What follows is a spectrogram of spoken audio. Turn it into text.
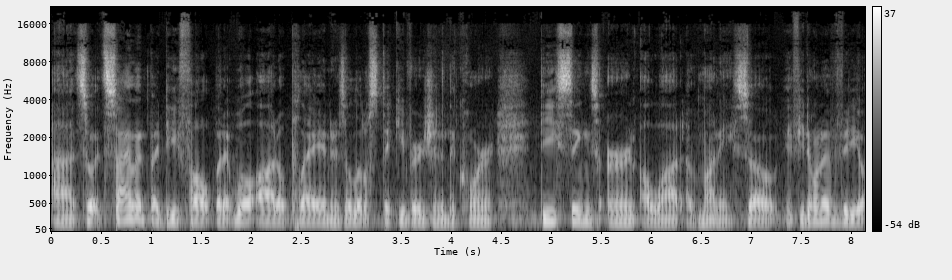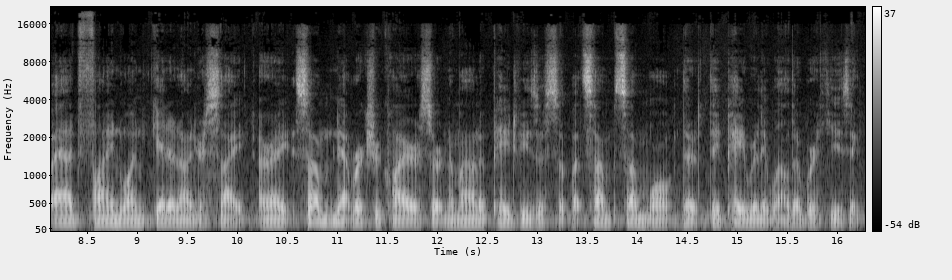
Uh, so it's silent by default, but it will autoplay, and there's a little sticky version in the corner. These things earn a lot of money. So if you don't have a video ad, find one, get it on your site. All right. Some networks require a certain amount of page views, so, but some some won't. They're, they pay really well. They're worth using.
